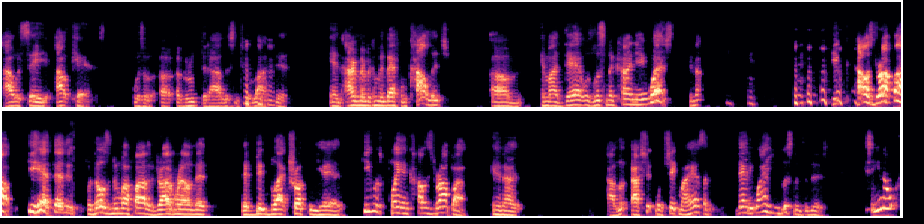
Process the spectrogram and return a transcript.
I would say OutKast was a, a, a group that I listened to a lot then. And I remember coming back from college, um, and my dad was listening to Kanye West. And I, he, house dropout. He had that. For those who knew my father, driving around that that big black truck that he had, he was playing college dropout. And I, I look, I shake, shake my head, like, Daddy, why are you listening to this? He said, You know what?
